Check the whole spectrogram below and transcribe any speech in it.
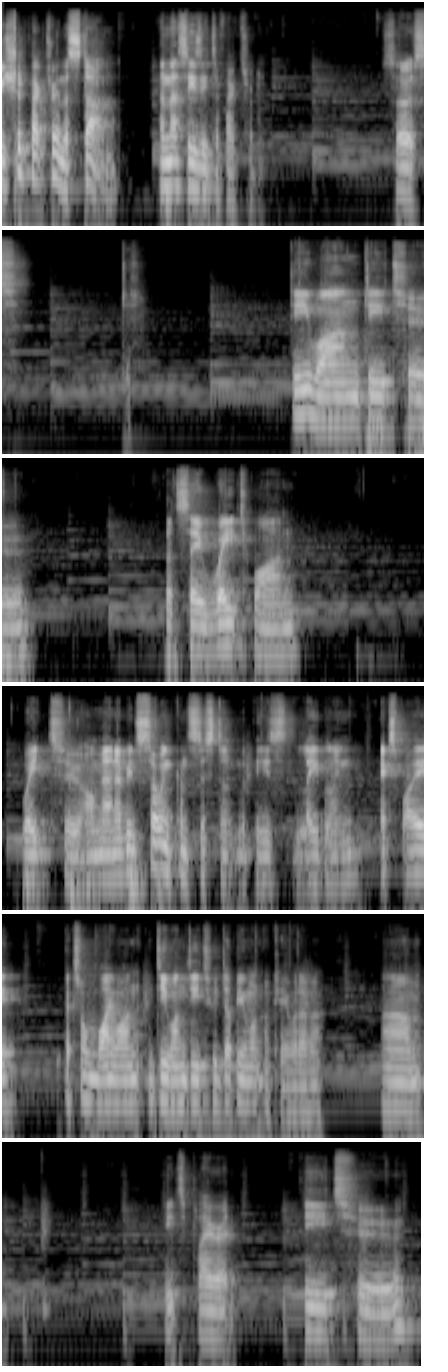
we should factor in the stun, and that's easy to factor in. So it's D1, D2, let's say weight 1, weight 2. Oh man, I've been so inconsistent with these labeling. XY, X1, Y1, D1, D2, W1, okay, whatever. Um, beats player at D2.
